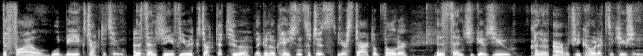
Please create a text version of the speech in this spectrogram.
the file would be extracted to. And essentially, if you extract it to a, like a location such as your startup folder, it essentially gives you kind of arbitrary code execution.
